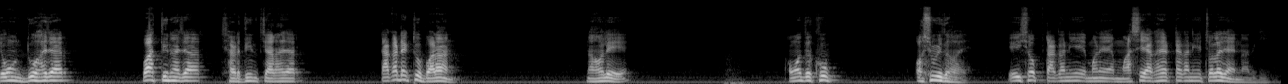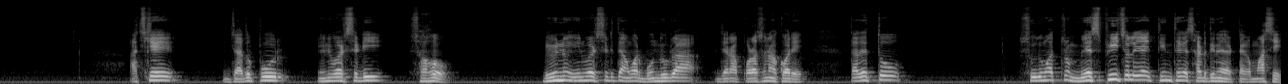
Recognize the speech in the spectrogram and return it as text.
যেমন দু হাজার বা তিন হাজার, সাড়ে তিন, চার হাজার, টাকাটা একটু বাড়ান। নাহলে আমাদের খুব অসুবিধা হয়। এই সব টাকা নিয়ে মানে মাসে এক হাজার টাকা নিয়ে চলা যায় না আর কি। আজকে যাদবপুর ইউনিভার্সিটি সহ বিভিন্ন ইউনিভার্সিটিতে আমার বন্ধুরা যারা পড়াশোনা করে, তাদের তো শুধুমাত্র মেস ফি চলে যায় তিন থেকে সাড়ে তিন হাজার টাকা মাসে।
